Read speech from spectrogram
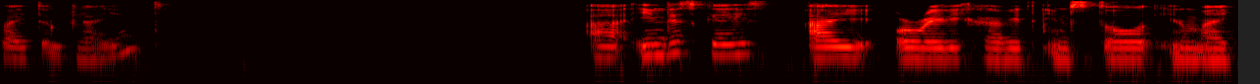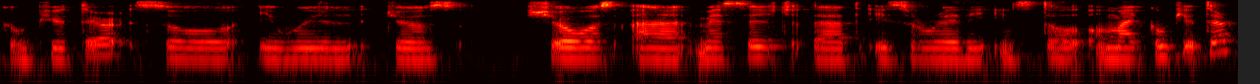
Python client. Uh, in this case, I already have it installed in my computer, so it will just show us a message that is already installed on my computer.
